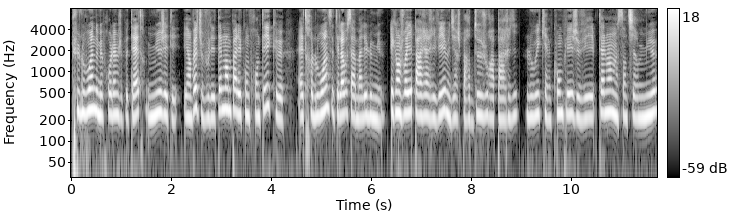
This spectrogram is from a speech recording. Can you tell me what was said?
plus loin de mes problèmes je peux être, mieux j'étais. Et en fait, je voulais tellement pas les confronter que être loin, c'était là où ça m'allait le mieux. Et quand je voyais Paris arriver, me dire je pars deux jours à Paris, le week-end complet, je vais tellement me sentir mieux,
